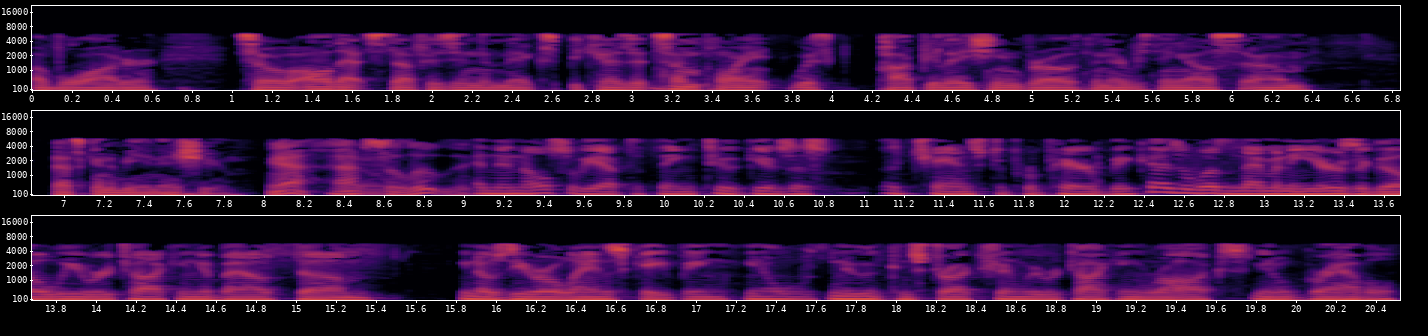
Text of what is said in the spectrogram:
of water? So all that stuff is in the mix because at some point with population growth and everything else, um, that's going to be an issue. Yeah, absolutely. And then also we have to think too. It gives us a chance to prepare because it wasn't that many years ago we were talking about um, you know zero landscaping. You know, with new construction, we were talking rocks, you know, gravel,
